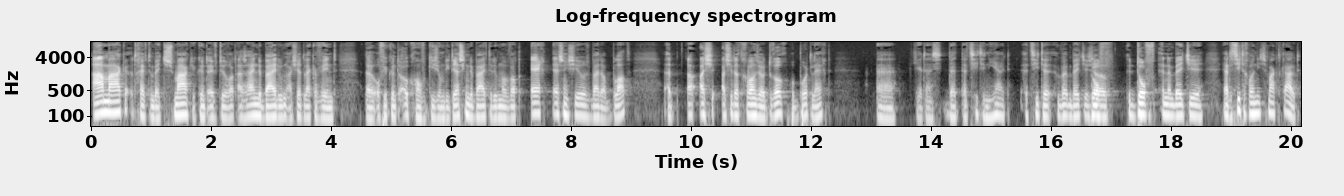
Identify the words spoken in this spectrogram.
aanmaken. Het geeft een beetje smaak. Je kunt eventueel wat azijn erbij doen als je het lekker vindt. Eh, of je kunt er ook gewoon voor kiezen om die dressing erbij te doen. Maar wat echt essentieel is bij dat blad. als, je, als je dat gewoon zo droog op het bord legt. eh, ja, dan, dat, dat ziet er niet uit. Het ziet er een beetje zo dof en een beetje... Ja, dat ziet er gewoon niet smakelijk uit.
